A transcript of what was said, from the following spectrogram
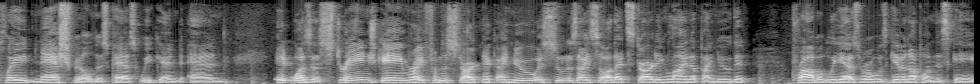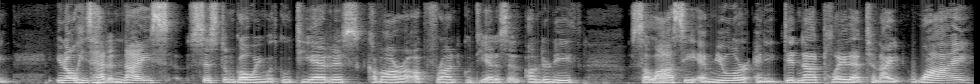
played Nashville this past weekend, and it was a strange game right from the start, Nick. I knew as soon as I saw that starting lineup, I knew that probably Ezra was giving up on this game. You know, he's had a nice system going with Gutierrez, Kamara up front, Gutierrez and underneath, Selassie, and Mueller, and he did not play that tonight. Why?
